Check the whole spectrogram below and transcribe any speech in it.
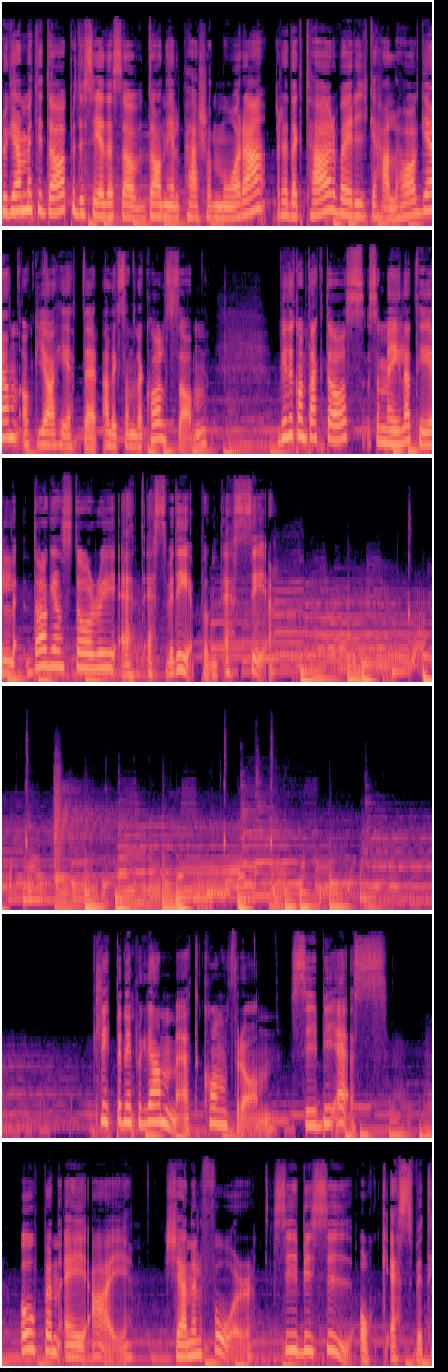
Programmet idag producerades av Daniel Persson Mora, redaktör var Erika Hallhagen och jag heter Alexandra Karlsson. Vill du kontakta oss så mejla till dagensstory.svd.se. Klippen i programmet kom från CBS, OpenAI, Channel 4, CBC och SVT.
